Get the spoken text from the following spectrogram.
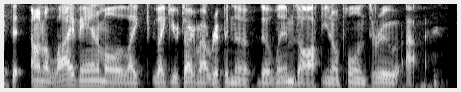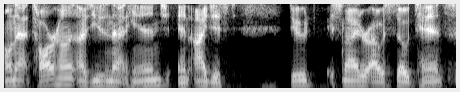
the, on a live animal, like like you were talking about ripping the the limbs off, you know, pulling through. I, on that tahr hunt, I was using that hinge, and I just, dude, Snyder, I was so tense.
